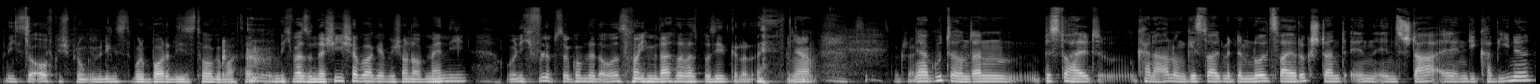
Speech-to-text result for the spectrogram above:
bin ich so aufgesprungen, übrigens, wo Border dieses Tor gemacht hat. Und ich war so in der Shisha-Bar, ich schon auf dem Handy und ich flippe so komplett aus, weil ich mir dachte, was passiert gerade. Ja. Ja, gut, und dann bist du halt, keine Ahnung, gehst du halt mit einem 0-2 Rückstand in, ins Star, äh, in die Kabine,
